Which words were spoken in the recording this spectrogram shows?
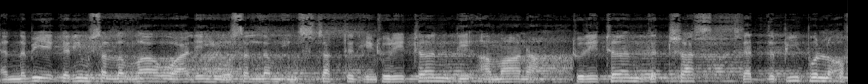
and Nabi Karim sallallahu alaihi wasallam instructed him to return the amana, to return the trust that the people of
